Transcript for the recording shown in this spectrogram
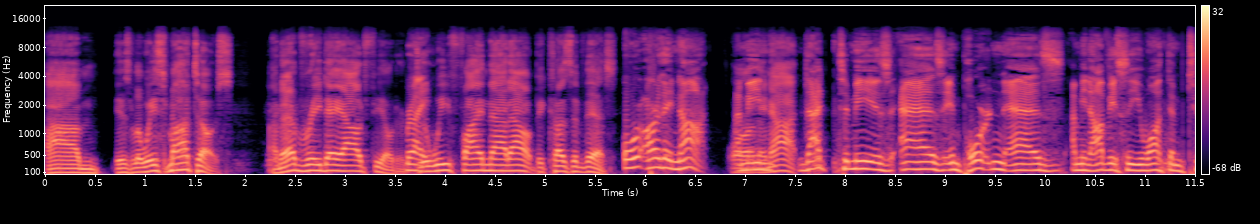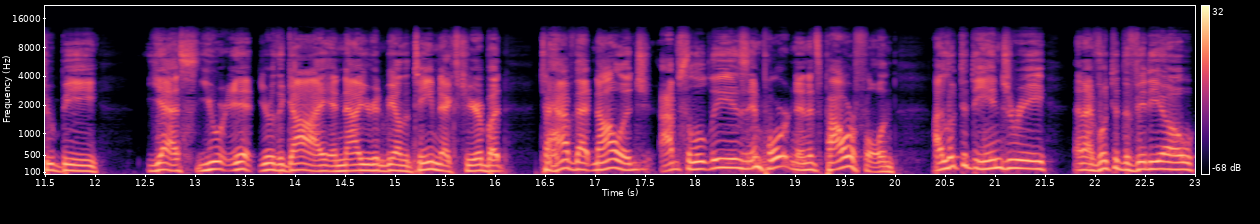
Um, is Luis Matos an everyday outfielder? Right. Do we find that out because of this? Or are they not? Or I mean, not? that to me is as important as, I mean, obviously you want them to be, yes, you're it, you're the guy, and now you're going to be on the team next year. But to have that knowledge absolutely is important and it's powerful. And I looked at the injury and I've looked at the video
